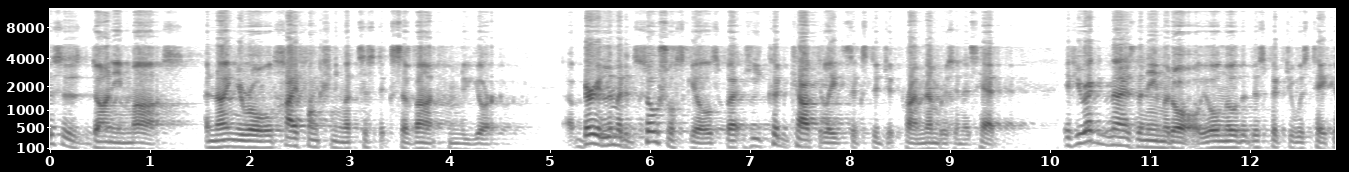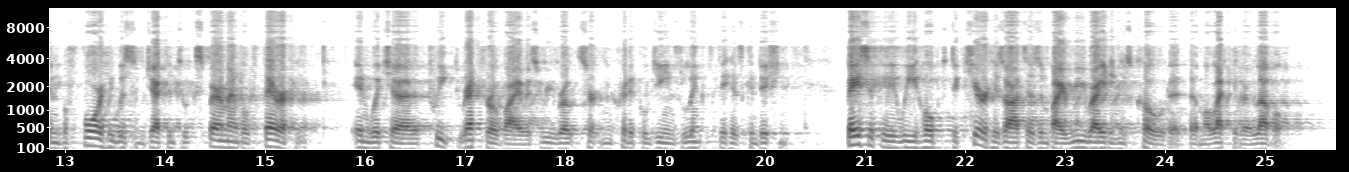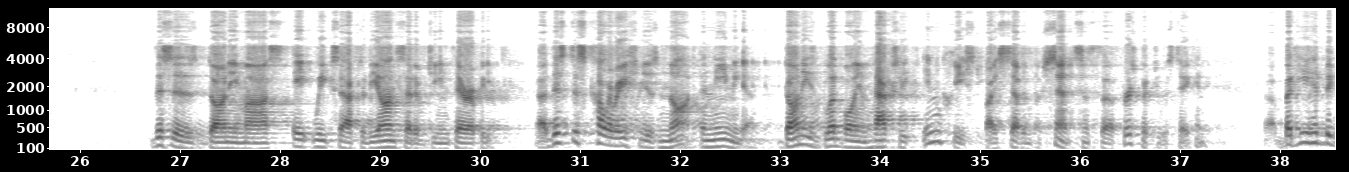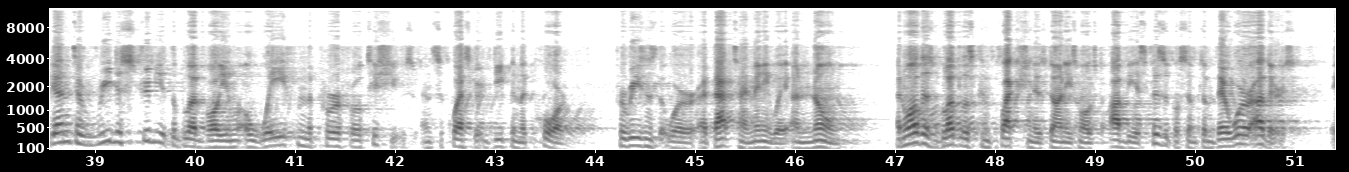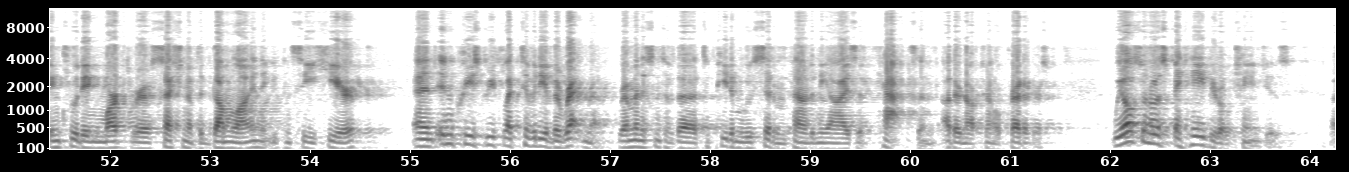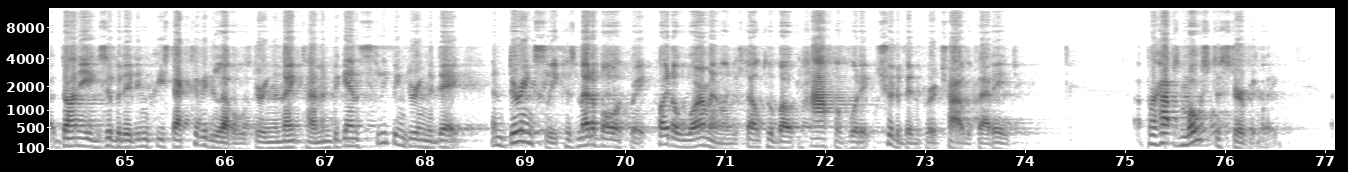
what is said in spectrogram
This is Donnie Moss, a nine-year-old high-functioning autistic savant from New York. Uh, very limited social skills, but he could calculate six-digit prime numbers in his head. If you recognize the name at all, you'll know that this picture was taken before he was subjected to experimental therapy, in which a tweaked retrovirus rewrote certain critical genes linked to his condition. Basically, we hoped to cure his autism by rewriting his code at the molecular level. This is Donnie Moss, eight weeks after the onset of gene therapy. Uh, this discoloration is not anemia. Donnie's blood volume had actually increased by 7% since the first picture was taken, uh, but he had begun to redistribute the blood volume away from the peripheral tissues and sequester it deep in the core, for reasons that were, at that time anyway, unknown. And while this bloodless complexion is Donnie's most obvious physical symptom, there were others, including marked recession of the gum line that you can see here, and increased reflectivity of the retina, reminiscent of the tapetum lucidum found in the eyes of cats and other nocturnal predators. We also noticed behavioral changes. Uh, Donnie exhibited increased activity levels during the nighttime and began sleeping during the day. And during sleep, his metabolic rate, quite alarmingly, fell to about half of what it should have been for a child of that age. Uh, perhaps most disturbingly,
